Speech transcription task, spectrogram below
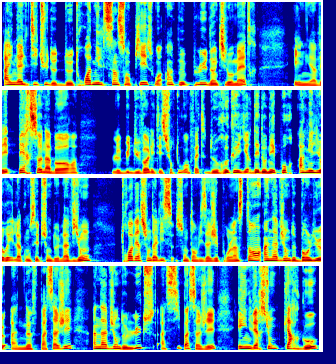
à une altitude de 3500 pieds, soit un peu plus d'un kilomètre, et il n'y avait personne à bord. Le but du vol était surtout en fait de recueillir des données pour améliorer la conception de l'avion. Trois versions d'Alice sont envisagées pour l'instant, un avion de banlieue à 9 passagers, un avion de luxe à 6 passagers et une version cargo.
